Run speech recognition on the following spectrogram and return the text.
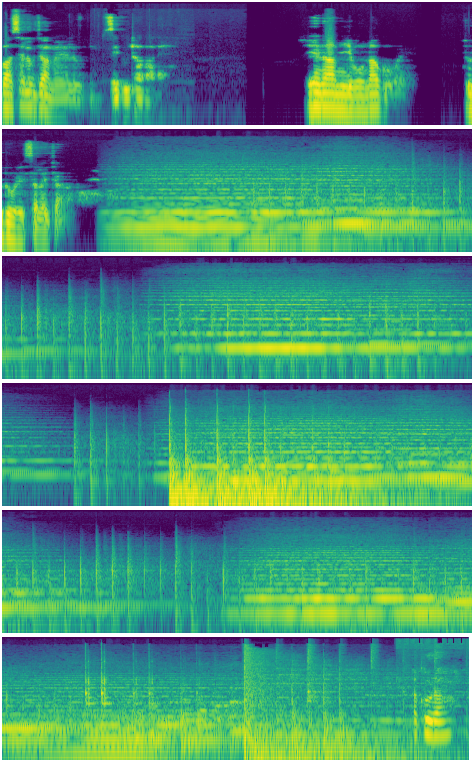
ဘာဆက်လုပ်ကြမယ်လို့စိတ်ကူးထားပါလဲရင်နာမြေပုံနောက်ကိုပဲကျုပ်တို့တွေဆက်လိုက်ကြတာပါအခုတော့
